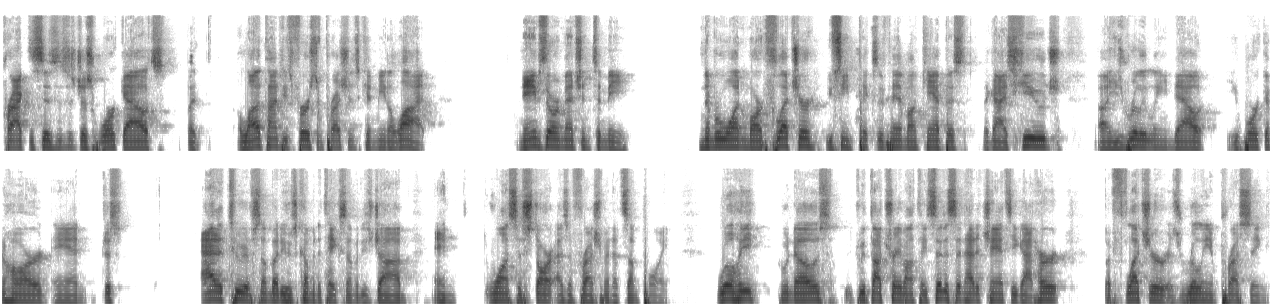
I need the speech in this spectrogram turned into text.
practices. This is just workouts, but a lot of times these first impressions can mean a lot. Names that were mentioned to me. Number one, Mark Fletcher. You've seen pics of him on campus. The guy's huge. Uh, he's really leaned out. He's working hard and just attitude of somebody who's coming to take somebody's job and wants to start as a freshman at some point. Will he? Who knows? We thought TreVonte Citizen had a chance. He got hurt, but Fletcher is really impressing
